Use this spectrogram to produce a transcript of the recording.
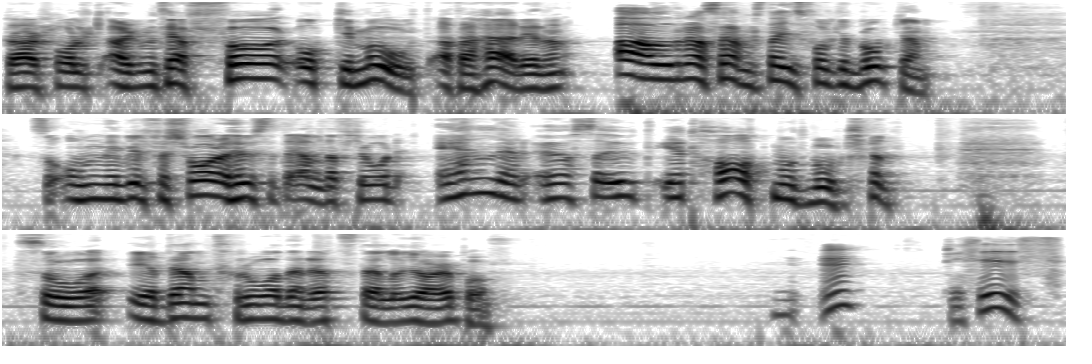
Där folk argumenterar för och emot att det här är den allra sämsta Isfolket-boken. Så om ni vill försvara Huset i Eldafjord eller ösa ut ert hat mot boken så är den tråden rätt ställe att göra på. Mm, precis.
